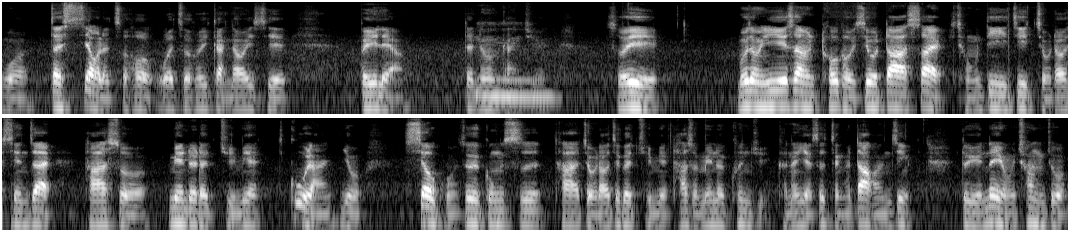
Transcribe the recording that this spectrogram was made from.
我在笑了之后，我只会感到一些悲凉的那种感觉。嗯所以，某种意义上，脱口秀大赛从第一季走到现在，他所面对的局面固然有效果，这个公司它走到这个局面，它所面对的困局，可能也是整个大环境对于内容创作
